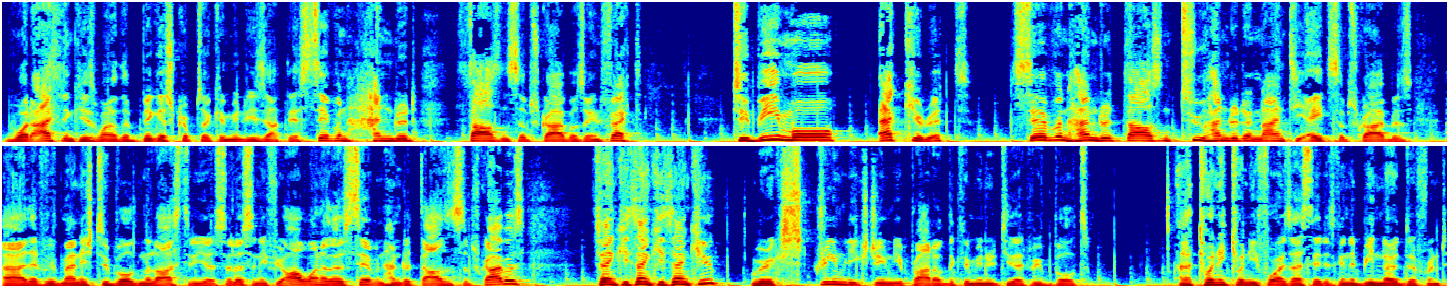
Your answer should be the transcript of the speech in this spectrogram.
what I think is one of the biggest crypto communities out there 700,000 subscribers. In fact, to be more accurate, 700,298 subscribers uh, that we've managed to build in the last three years. So, listen, if you are one of those 700,000 subscribers, thank you, thank you, thank you. We're extremely, extremely proud of the community that we've built. Uh, 2024, as I said, is going to be no different.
